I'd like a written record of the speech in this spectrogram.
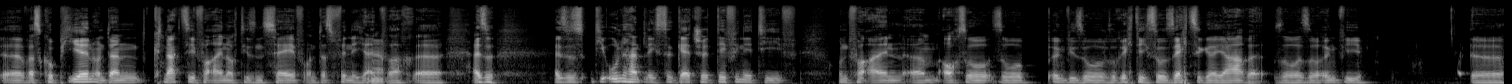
äh, was kopieren und dann knackt sie vor allem noch diesen Safe und das finde ich einfach, ja. äh, also, also die unhandlichste Gadget definitiv und vor allem ähm, auch so, so irgendwie so, so richtig so 60er Jahre, so, so irgendwie äh,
